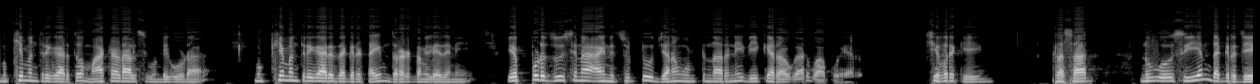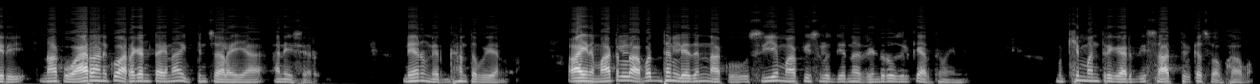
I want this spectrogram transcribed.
ముఖ్యమంత్రి గారితో మాట్లాడాల్సి ఉండి కూడా ముఖ్యమంత్రి గారి దగ్గర టైం దొరకడం లేదని ఎప్పుడు చూసినా ఆయన చుట్టూ జనం ఉంటున్నారని వీకే రావు గారు వాపోయారు. చివరికి ప్రసాద్ నువ్వు సీఎం దగ్గర చేరి నాకు వారానికో అరగంట అయినా ఇప్పించాలయ్యా అనేశారు. నేను నిర్ఘాంతపోయాను ఆయన మాటల్లో అబద్ధం లేదని నాకు సీఎం ఆఫీసులో చేరిన రెండు రోజులకే అర్థమైంది. ముఖ్యమంత్రి గారిది సాత్విక స్వభావం.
